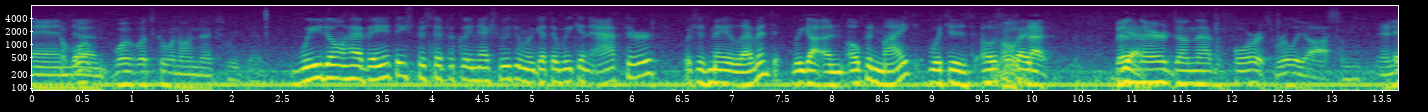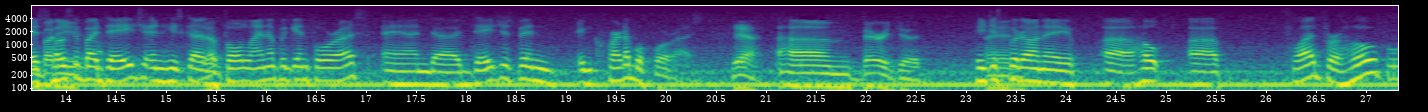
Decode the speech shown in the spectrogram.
and Uh, what, um, what what's going on next weekend? We don't have anything specifically next week, and We got the weekend after, which is May 11th. We got an open mic, which is hosted Oh, by. that been yeah. there, done that before. It's really awesome. Anybody It's hosted by Dage, and he's got a full lineup again for us. And uh, Dage has been incredible for us. Yeah, Um, very good. he just put on a uh, hope uh, flood for hope or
